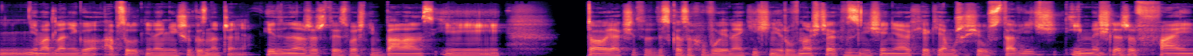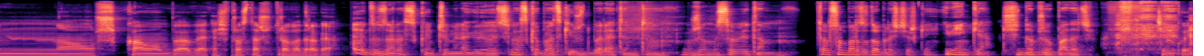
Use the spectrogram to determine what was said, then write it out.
nie ma dla niego absolutnie najmniejszego znaczenia. Jedyna rzecz to jest właśnie balans i to, jak się ta deska zachowuje na jakichś nierównościach, wzniesieniach, jak ja muszę się ustawić i myślę, że fajną szkołą byłaby jakaś prosta szutrowa droga. No to zaraz skończymy nagrywać Laskabacki rzut beretem, to możemy sobie tam... Tam są bardzo dobre ścieżki i miękkie. Musi się dobrze upadać. Dziękuję.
